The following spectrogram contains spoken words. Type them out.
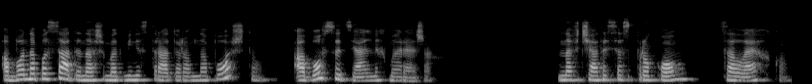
або написати нашим адміністраторам на пошту або в соціальних мережах. Навчатися з проком це легко.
